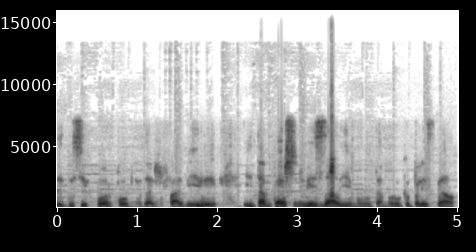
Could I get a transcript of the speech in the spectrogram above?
до, до сих пор помню даже фамилии. И там, конечно, весь зал ему там рукоплескал.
